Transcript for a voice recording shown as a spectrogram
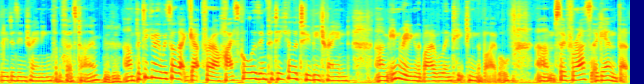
leaders in training for the first time. Mm-hmm. Um, particularly, we saw that gap for our high schoolers in particular to be trained um, in reading the Bible and teaching the Bible. Um, so for us, again, that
